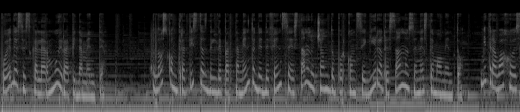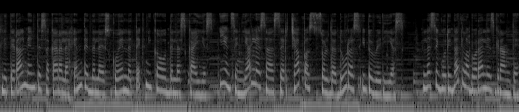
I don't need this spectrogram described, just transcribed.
puedes escalar muy rápidamente. Los contratistas del Departamento de Defensa están luchando por conseguir artesanos en este momento. Mi trabajo es literalmente sacar a la gente de la escuela técnica o de las calles y enseñarles a hacer chapas, soldaduras y tuberías. La seguridad laboral es grande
